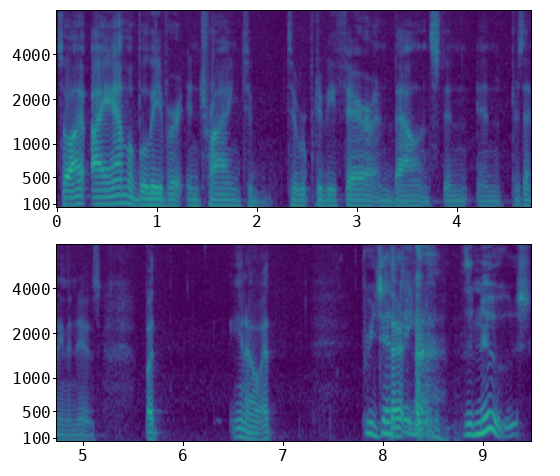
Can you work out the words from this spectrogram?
So I, I am a believer in trying to, to, to be fair and balanced in, in presenting the news. But, you know, at, Presenting the news,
